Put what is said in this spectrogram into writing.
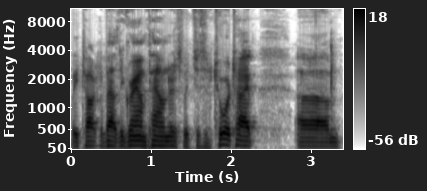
We've talked about the ground pounders, which is a tour type. Um,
